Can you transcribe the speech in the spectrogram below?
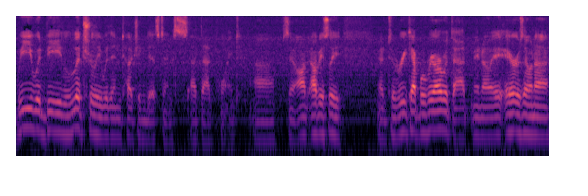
We would be literally within touching distance at that point. Uh, so obviously, you know, to recap where we are with that, you know, Arizona,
